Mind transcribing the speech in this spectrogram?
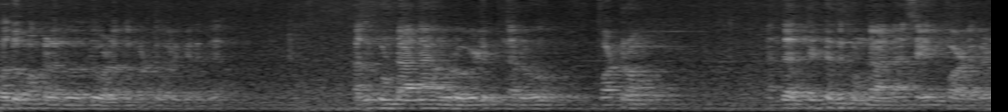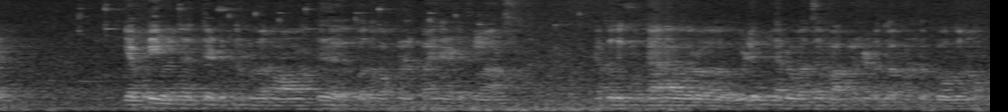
பொதுமக்களுக்கு வந்து வழங்கப்பட்டு வருகிறது அதுக்குண்டான ஒரு விழிப்புணர்வு மற்றும் அந்த திட்டத்துக்கு உண்டான செயல்பாடுகள் எப்படி வந்து அந்த திட்டத்தின் மூலமாக வந்து பொதுமக்கள் பயனெடுக்கலாம் என்பதுக்கு உண்டான ஒரு விழிப்புணர்வு வந்து மக்களிடத்தில் கொண்டு போகணும்.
